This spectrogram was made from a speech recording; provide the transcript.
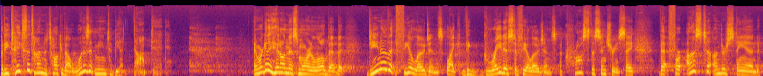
but he takes the time to talk about what does it mean to be adopted? And we're going to hit on this more in a little bit, but do you know that theologians, like the greatest of theologians across the centuries, say that for us to understand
